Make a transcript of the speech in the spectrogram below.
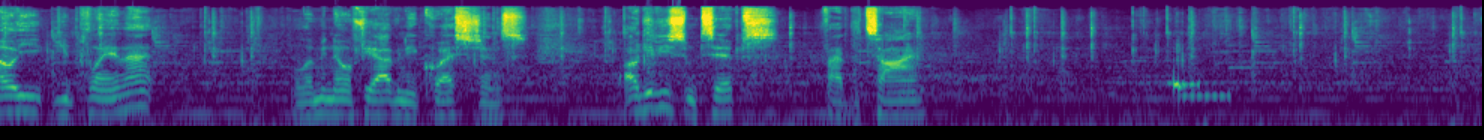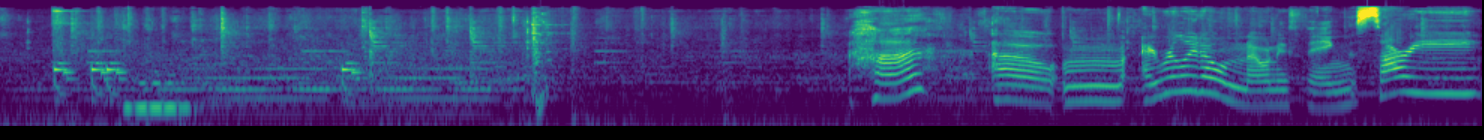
Oh, you, you playing that? Well, let me know if you have any questions. I'll give you some tips if I have the time. Huh? Oh, um, I really don't know anything. Sorry.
